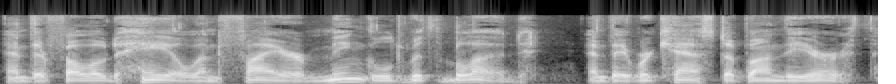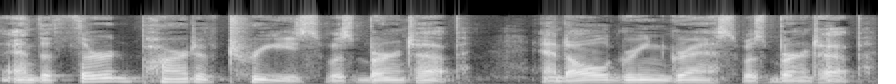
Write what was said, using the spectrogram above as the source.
and there followed hail and fire mingled with blood and they were cast upon the earth, and the third part of trees was burnt up, and all green grass was burnt up.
